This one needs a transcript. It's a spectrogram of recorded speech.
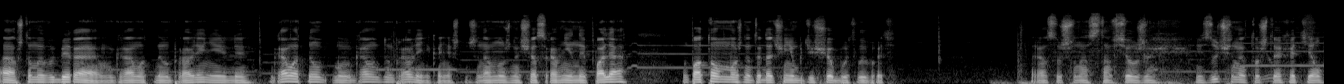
А, что мы выбираем? Грамотное управление или... Грамотное, ну, грамотное управление, конечно же. Нам нужно сейчас равнинные поля. Ну, потом можно тогда что-нибудь еще будет выбрать. Раз уж у нас там все уже изучено, то, что я хотел.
